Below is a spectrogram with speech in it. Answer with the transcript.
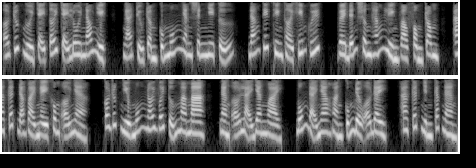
ở trước người chạy tới chạy lui náo nhiệt, ngã triệu trầm cũng muốn nhanh sinh nhi tử, đáng tiếc thiên thời khiếm khuyết, về đến sân hắn liền vào phòng trong, A Kết đã vài ngày không ở nhà, có rất nhiều muốn nói với tưởng ma ma, nàng ở lại gian ngoài, bốn đại nha hoàng cũng đều ở đây, A Kết nhìn các nàng,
